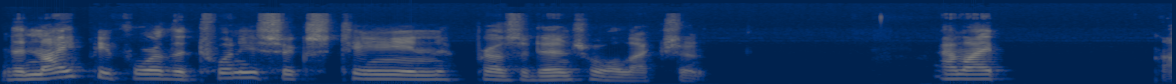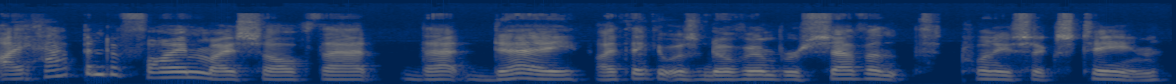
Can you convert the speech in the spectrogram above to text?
The night before the 2016 presidential election. And I I happened to find myself that that day, I think it was November 7th, 2016,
